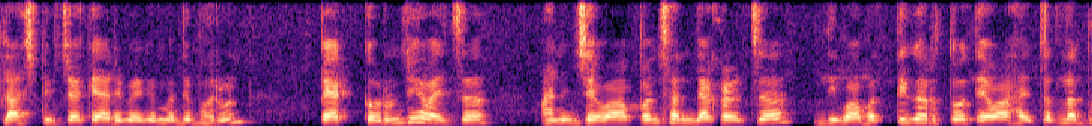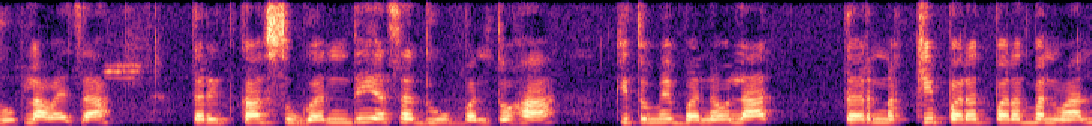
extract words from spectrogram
प्लास्टिकच्या कॅरी बॅगेमध्ये भरून पॅक करून ठेवायचं. आणि जेव्हा आपण संध्याकाळचं दिवाबत्ती करतो तेव्हा ह्याच्यातला धूप लावायचा. तर इतका सुगंधी असा धूप बनतो हा की तुम्ही बनवलात तर नक्की परत परत बनवाल.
